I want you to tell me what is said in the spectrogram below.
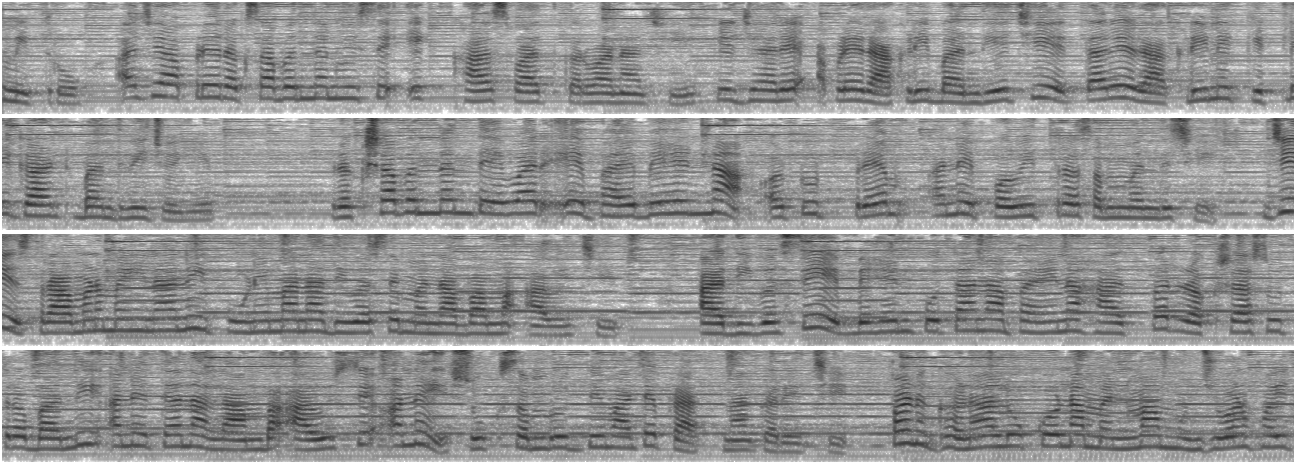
મિત્રો, આજે આપણે રક્ષાબંધન વિશે એક ખાસ વાત કરવાના છીએ કે જ્યારે આપણે રાખડી બાંધીએ છીએ ત્યારે રાખડીને કેટલી ગાંઠ બાંધવી જોઈએ. રક્ષાબંધન તહેવાર એ ભાઈ બહેનના અતૂટ પ્રેમ અને પવિત્ર સંબંધ છે, જે શ્રાવણ મહિનાની પૂર્ણિમાના દિવસે મનાવવામાં આવે છે. આ દિવસે બહેન પોતાના ભાઈના હાથ પર રક્ષાસૂત્ર બાંધી અને તેના લાંબા આયુષ્ય અને સુખ સમૃદ્ધિ માટે પ્રાર્થના કરે છે. પણ ઘણા લોકોના મનમાં મૂંઝવણ હોય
